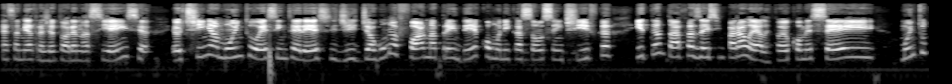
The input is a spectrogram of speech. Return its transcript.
essa minha trajetória na ciência, eu tinha muito esse interesse de, de alguma forma, aprender comunicação científica e tentar fazer isso em paralelo. Então, eu comecei muito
